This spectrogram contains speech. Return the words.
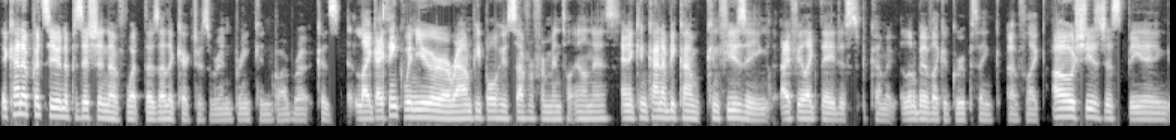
It kind of puts you in a position of what those other characters were in, Brink and Barbara. Because, like, I think when you're around people who suffer from mental illness and it can kind of become confusing, I feel like they just become a, a little bit of like a group think of like, oh, she's just being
